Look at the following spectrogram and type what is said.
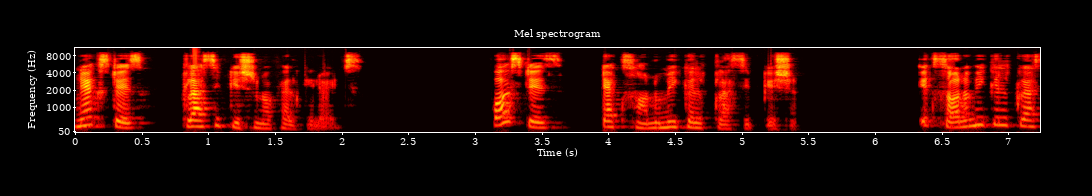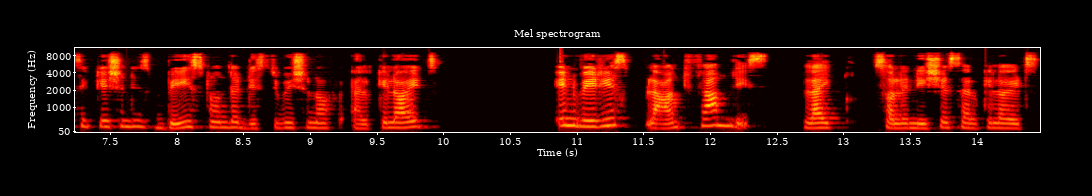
Next is classification of alkaloids. First is taxonomical classification. Taxonomical classification is based on the distribution of alkaloids in various plant families like solanaceous alkaloids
